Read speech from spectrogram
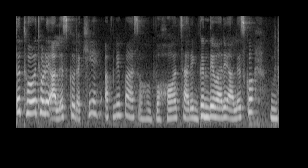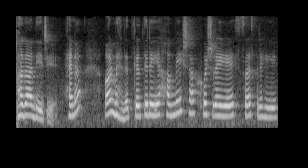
तो थोड़े थोड़े आलस को रखिए अपने पास और बहुत सारे गंदे वाले आलस को भगा दीजिए। है ना? और मेहनत करते रहिए, हमेशा खुश रहिए, स्वस्थ रहिए।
